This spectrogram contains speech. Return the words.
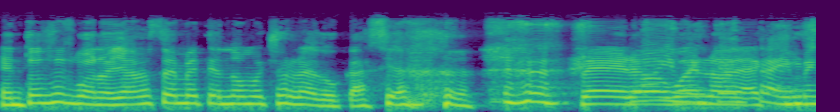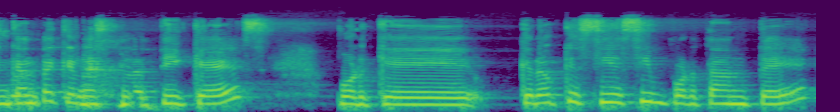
Entonces, bueno, ya me estoy metiendo mucho en la educación, pero bueno, me encanta, y me encanta que nos platiques, porque creo que sí es importante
